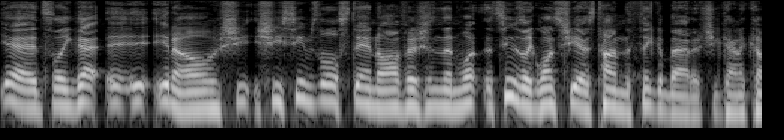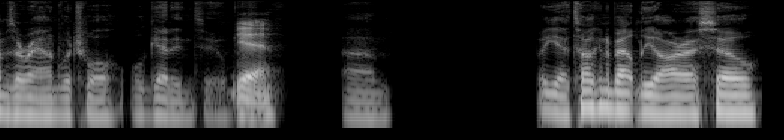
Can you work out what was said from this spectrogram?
yeah, it's like that. i- i- you know, she she seems a little standoffish, and then what it seems like once she has time to think about it, she kind of comes around, which we'll we'll get into. Yeah, Um, but yeah, talking about Liara. So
